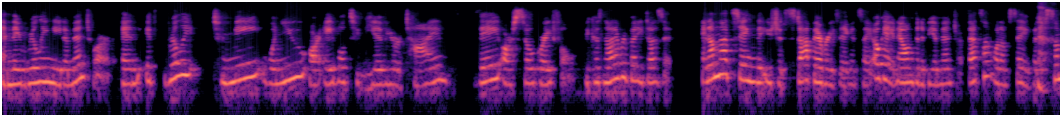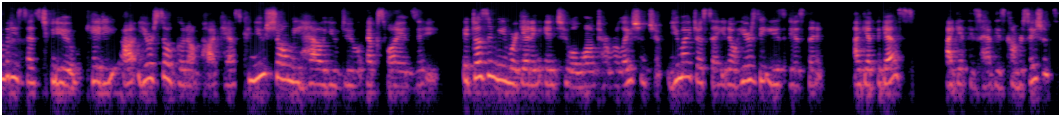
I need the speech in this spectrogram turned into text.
and they really need a mentor. And it really, to me, when you are able to give your time, they are so grateful because not everybody does it. And I'm not saying that you should stop everything and say, okay, now I'm going to be a mentor. That's not what I'm saying. But if somebody says to you, Katie, uh, you're so good on podcasts, can you show me how you do X, Y, and Z? It doesn't mean we're getting into a long term relationship. You might just say, you know, here's the easiest thing I get the guests, I get these, have these conversations,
